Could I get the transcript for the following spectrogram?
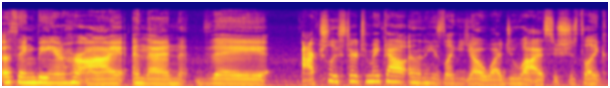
a thing being in her eye and then they actually start to make out and then he's like, "Yo, why'd you lie?" So she's like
